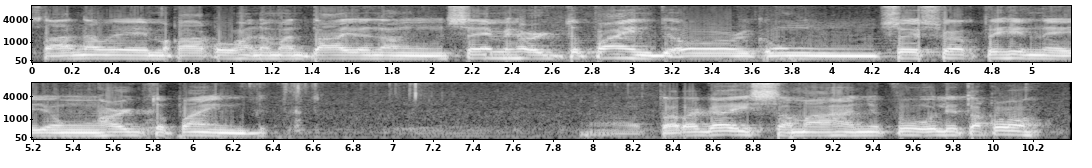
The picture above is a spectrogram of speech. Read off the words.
Sana we makakuha naman tayo ng semi hard to find or kung sweswertehin eh yung hard to find. Ah, tara guys samahan nyo po ulit ako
